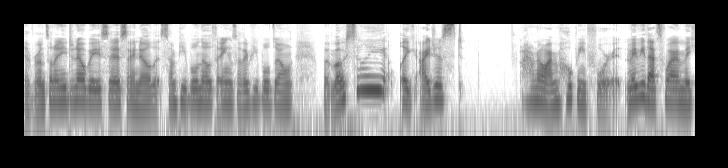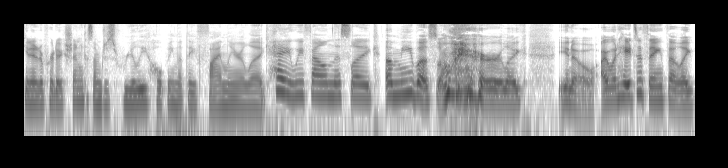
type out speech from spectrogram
everyone's on a need to know basis. I know that some people know things, other people don't. But mostly, like, I just, I don't know, I'm hoping for it. Maybe that's why I'm making it a prediction because I'm just really hoping that they finally are like, hey, we found this like amoeba somewhere. like, you know, I would hate to think that like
